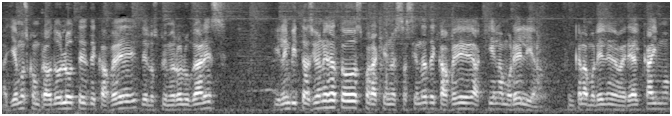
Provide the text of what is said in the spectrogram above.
Allí hemos comprado dos lotes de café de los primeros lugares y la invitación es a todos para que nuestras tiendas de café aquí en La Morelia, Finca La Morelia en la vereda del Caimo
